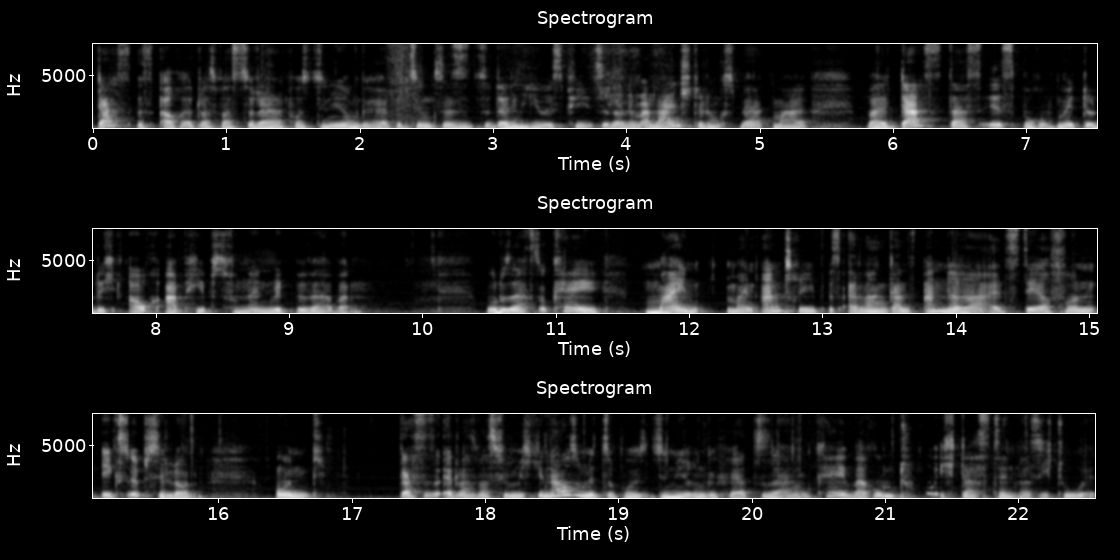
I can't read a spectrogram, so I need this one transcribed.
das ist auch etwas, was zu deiner Positionierung gehört, beziehungsweise zu deinem USP, zu deinem Alleinstellungsmerkmal, weil das das ist, womit du dich auch abhebst von deinen Mitbewerbern. Wo du sagst, okay, mein, mein Antrieb ist einfach ein ganz anderer als der von XY. Und das ist etwas, was für mich genauso mit zur Positionierung gehört, zu sagen, okay, warum tue ich das denn, was ich tue?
